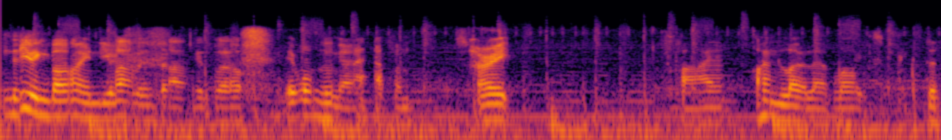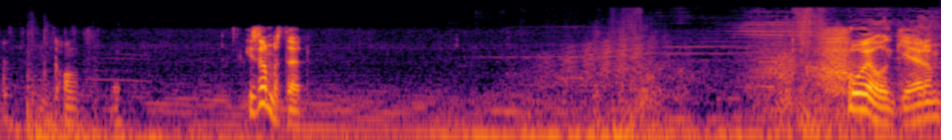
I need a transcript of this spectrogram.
kneeling behind you. I was dying as well. It wasn't gonna happen. Sorry. It's fine. I'm low level. I expected constantly. He's almost dead. We'll get him.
